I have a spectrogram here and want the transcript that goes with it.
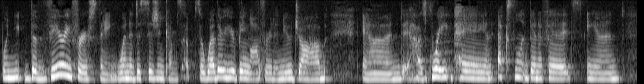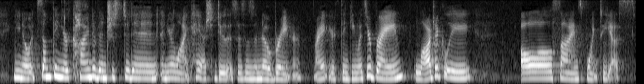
when you, the very first thing when a decision comes up, so whether you're being offered a new job and it has great pay and excellent benefits and you know it's something you're kind of interested in and you're like, "Hey, I should do this. This is a no-brainer." Right? You're thinking with your brain, logically all signs point to yes.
